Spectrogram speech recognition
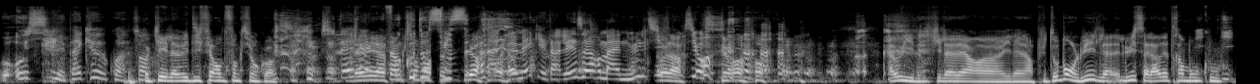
aussi, mais pas que quoi. Enfin, Ok, il avait différentes fonctions, quoi. tout à Il fait. avait la un fonction couteau marteau-piqueur, voilà. Le mec est un laserman, multifonction. ah oui, donc il a l'air, euh, il a l'air plutôt bon. Lui, a- lui, ça a l'air d'être un bon coup. Il,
